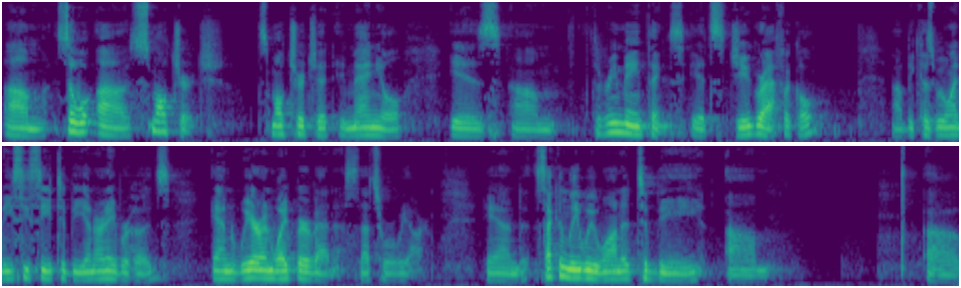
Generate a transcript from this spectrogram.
Um, so, uh, small church, small church at Emmanuel is um, three main things. It's geographical, uh, because we want ECC to be in our neighborhoods, and we are in White Bear Vadnais. That's where we are. And secondly, we want it to be um, uh,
